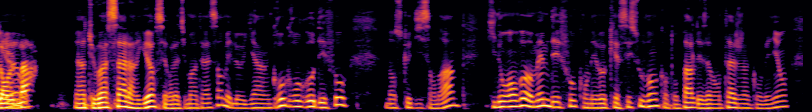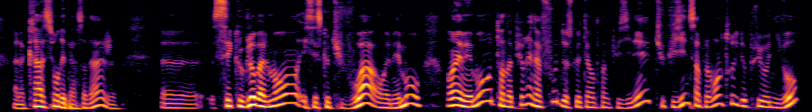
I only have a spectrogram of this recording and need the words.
dans le marbre. Hein, tu vois, ça, à la rigueur, c'est relativement intéressant, mais le- il y a un gros, gros, gros défaut dans ce que dit Sandra, qui nous renvoie au même défaut qu'on évoque assez souvent quand on parle des avantages et inconvénients à la création des personnages. Euh, c'est que globalement, et c'est ce que tu vois en MMO, en MMO, t'en as plus rien à foutre de ce que tu es en train de cuisiner, tu cuisines simplement le truc de plus haut niveau,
